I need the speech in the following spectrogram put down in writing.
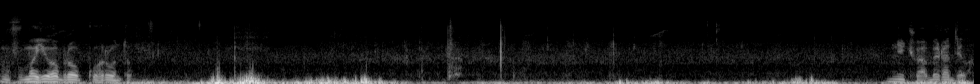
в мою обробку ґрунту. Нічого, аби родило.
